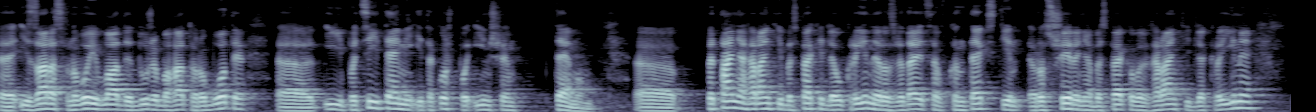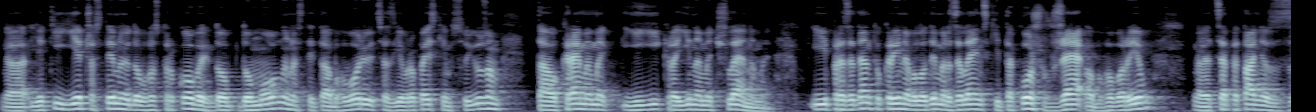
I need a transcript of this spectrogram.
Е, І зараз в нової влади дуже багато роботи і по цій темі, і також по іншим темам. Питання гарантій безпеки для України розглядається в контексті розширення безпекових гарантій для країни, е, які є частиною довгострокових до- домовленостей та обговорюються з Європейським Союзом та окремими її країнами-членами. І президент України Володимир Зеленський також вже обговорив е, це питання з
